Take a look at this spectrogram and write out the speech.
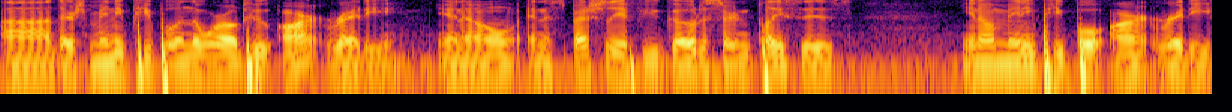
uh, there's many people in the world who aren't ready you know, and especially if you go to certain places, you know, many people aren't ready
